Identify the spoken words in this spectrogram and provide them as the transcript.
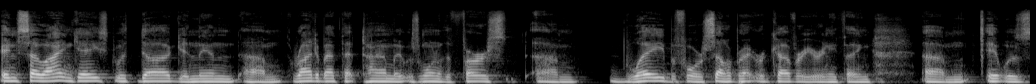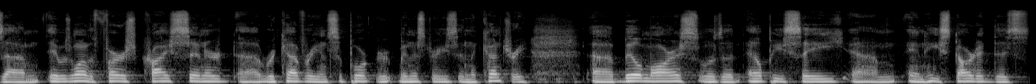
And so I engaged with Doug, and then um, right about that time, it was one of the first, um, way before Celebrate Recovery or anything. Um, it was um, it was one of the first Christ centered uh, recovery and support group ministries in the country. Uh, Bill Morris was an LPC, um, and he started this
